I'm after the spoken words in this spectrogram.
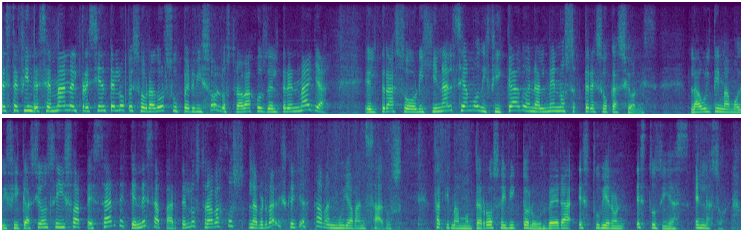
Este fin de semana el presidente López Obrador supervisó los trabajos del tren Maya. El trazo original se ha modificado en al menos tres ocasiones. La última modificación se hizo a pesar de que en esa parte los trabajos, la verdad es que ya estaban muy avanzados. Fátima Monterrosa y Víctor Urbera estuvieron estos días en la zona.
